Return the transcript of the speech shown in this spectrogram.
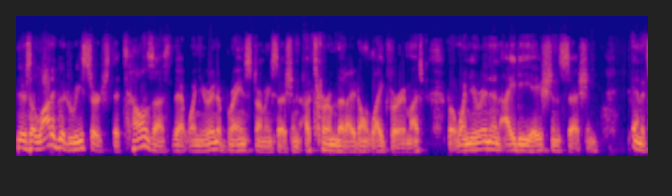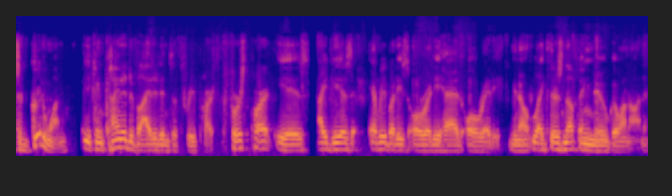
There's a lot of good research that tells us that when you're in a brainstorming session, a term that I don't like very much, but when you're in an ideation session, and it's a good one, you can kind of divide it into three parts. The first part is ideas everybody's already had already. You know, like there's nothing new going on.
